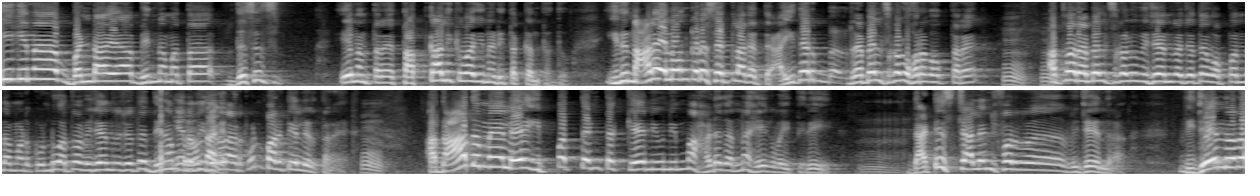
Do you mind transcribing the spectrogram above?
ಈಗಿನ ಬಂಡಾಯ ಭಿನ್ನಮತ ದಿಸ್ ಇಸ್ ಏನಂತಾರೆ ತಾತ್ಕಾಲಿಕವಾಗಿ ನಡೀತಕ್ಕಂಥದ್ದು. ಇದು ನಾಳೆ ಎಲ್ಲೊಂದ್ ಒಂದು ಕಡೆ ಸೆಟ್ಲ್ ಆಗುತ್ತೆ. ಐದರ್ ರೆಬೆಲ್ಸ್ಗಳು ಹೊರಗೆ ಹೋಗ್ತಾರೆ. ಅಥವಾ ರೆಬೆಲ್ಸ್ಗಳು ವಿಜೇಂದ್ರ ಜೊತೆ ಒಪ್ಪಂದ ಮಾಡಿಕೊಂಡು ಅಥವಾ ವಿಜೇಂದ್ರ ಜೊತೆ ದಿನಂಪ್ರತಿ ಜಗಳ ಆಡ್ಕೊಂಡು ಪಾರ್ಟಿಯಲ್ಲಿ ಇರ್ತಾರೆ. ಅದಾದ ಮೇಲೆ ಇಪ್ಪತ್ತೆಂಟಕ್ಕೆ ನೀವು ನಿಮ್ಮ ಹಡಗನ್ನ ಹೇಗೆ ಒಯ್ತೀರಿ? That is challenge for Vijendra ವಿಜೇಂದ್ರರ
